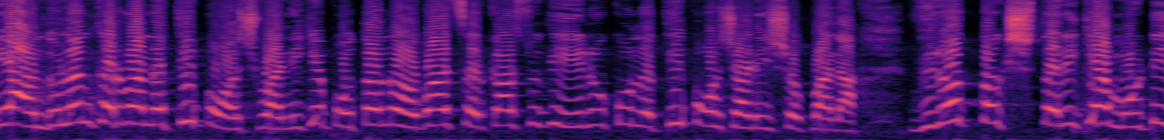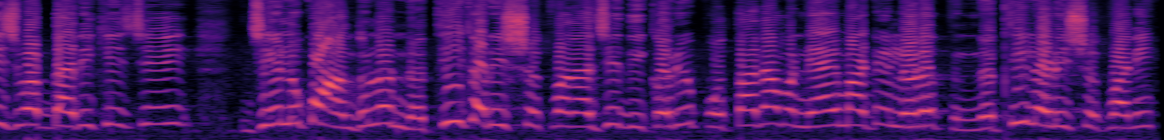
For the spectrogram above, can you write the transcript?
એ આંદોલન કરવા નથી પહોંચવાની કે પોતાનો અવાજ સરકાર સુધી એ લોકો નથી પહોંચાડી શકવાના. વિરોધ પક્ષ તરીકે આ મોટી જવાબદારી કે જે જે લોકો આંદોલન નથી કરી શકવાના, જે દીકરીઓ પોતાના ન્યાય માટે લડત નથી લડી શકવાની,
